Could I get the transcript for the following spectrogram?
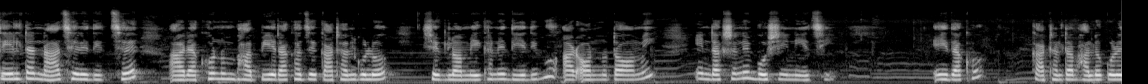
তেলটা না ছেড়ে দিচ্ছে, আর এখন ভাপিয়ে রাখা যে কাঁঠালগুলো, সেগুলো আমি এখানে দিয়ে দিব, আর অন্যটাও আমি ইন্ডাকশানে বসিয়ে নিয়েছি। এই দেখো, কাঁঠালটা ভালো করে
